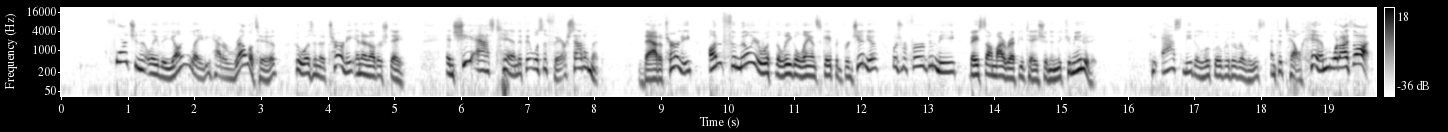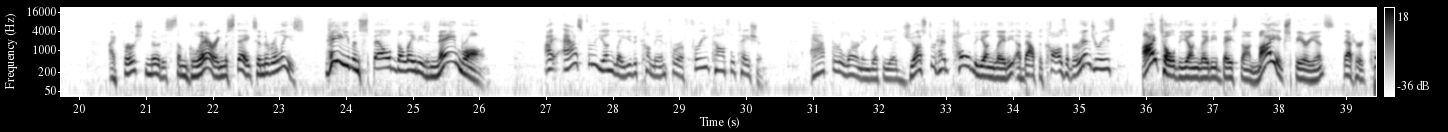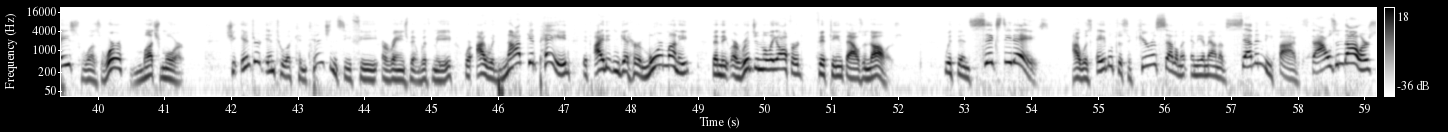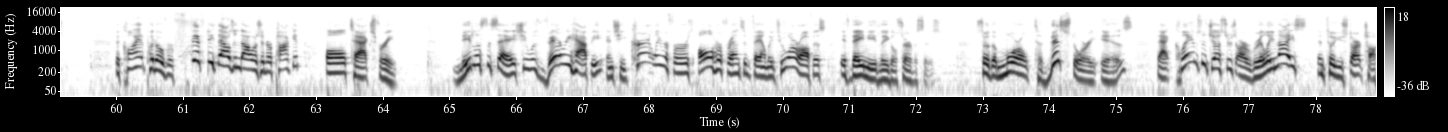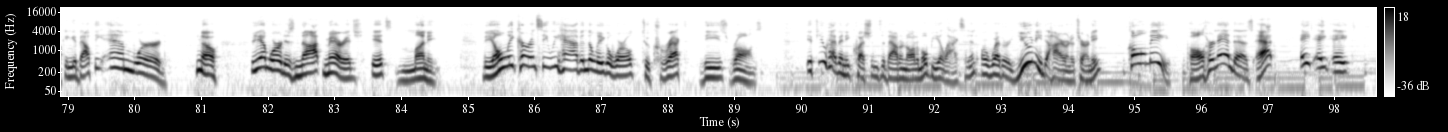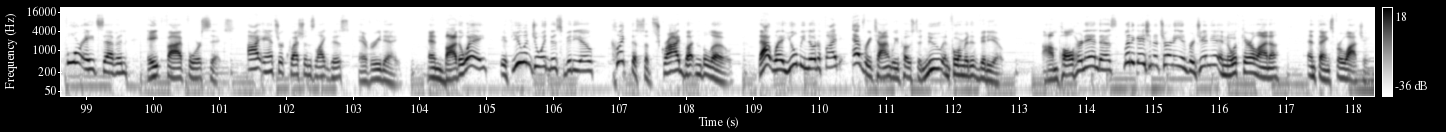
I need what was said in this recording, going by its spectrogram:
Fortunately, the young lady had a relative who was an attorney in another state, and she asked him if it was a fair settlement. That attorney, unfamiliar with the legal landscape in Virginia, was referred to me based on my reputation in the community. He asked me to look over the release and to tell him what I thought. I first noticed some glaring mistakes in the release. They even spelled the lady's name wrong. I asked for the young lady to come in for a free consultation. After learning what the adjuster had told the young lady about the cause of her injuries, I told the young lady, based on my experience, that her case was worth much more. She entered into a contingency fee arrangement with me where I would not get paid if I didn't get her more money than the originally offered $15,000. Within 60 days, I was able to secure a settlement in the amount of $75,000. The client put over $50,000 in her pocket, all tax free. Needless to say, she was very happy and she currently refers all her friends and family to our office if they need legal services. So the moral to this story is that claims adjusters are really nice until you start talking about the M word. No, the M word is not marriage, it's money. The only currency we have in the legal world to correct these wrongs. If you have any questions about an automobile accident or whether you need to hire an attorney, call me, Paul Hernandez, at 888 487 8546. I answer questions like this every day. And by the way, if you enjoyed this video, click the subscribe button below. That way you'll be notified every time we post a new informative video. I'm Paul Hernandez, litigation attorney in Virginia and North Carolina, and thanks for watching.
